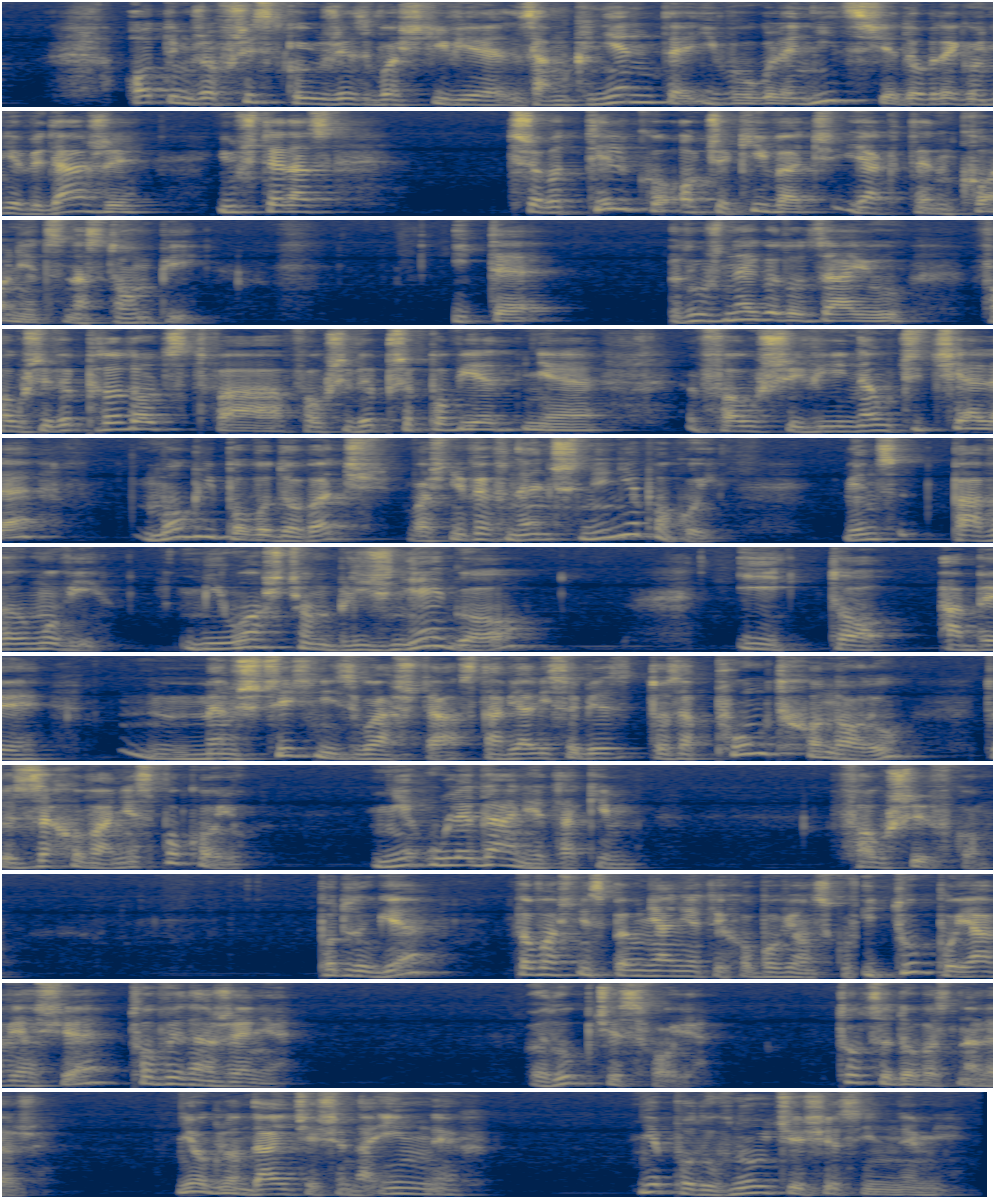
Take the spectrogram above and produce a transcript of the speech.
o tym, że wszystko już jest właściwie zamknięte i w ogóle nic się dobrego nie wydarzy. Już teraz trzeba tylko oczekiwać, jak ten koniec nastąpi. I te różnego rodzaju fałszywe proroctwa, fałszywe przepowiednie, fałszywi nauczyciele mogli powodować właśnie wewnętrzny niepokój. Więc Paweł mówi: miłością bliźniego i to, aby mężczyźni zwłaszcza stawiali sobie to za punkt honoru, to jest zachowanie spokoju. Nie uleganie takim fałszywkom. Po drugie, to właśnie spełnianie tych obowiązków. I tu pojawia się to wyrażenie: róbcie swoje, to co do Was należy. Nie oglądajcie się na innych, nie porównujcie się z innymi,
